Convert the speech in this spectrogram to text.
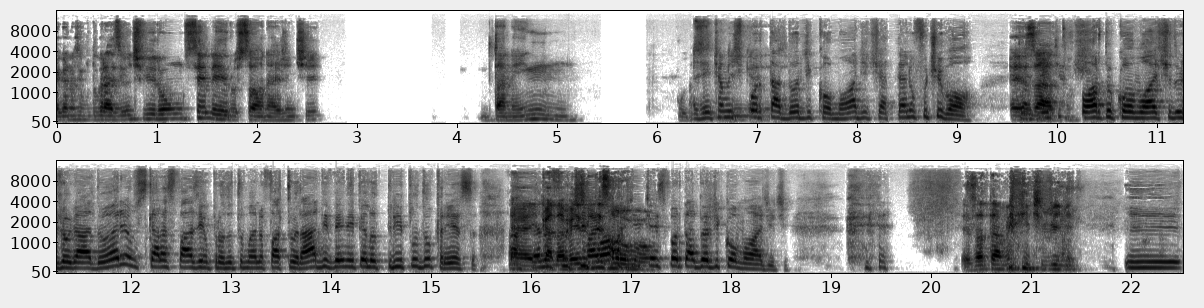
pegando o exemplo do Brasil, a gente virou um celeiro só, né? A gente não tá nem. Putz, a gente é um exportador de commodity até no futebol. Exato. A gente exporta o commodity do jogador e os caras fazem o produto manufaturado e vendem pelo triplo do preço. É, até cada vez mais novo. A gente é exportador de commodity. Exatamente, Vini. E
